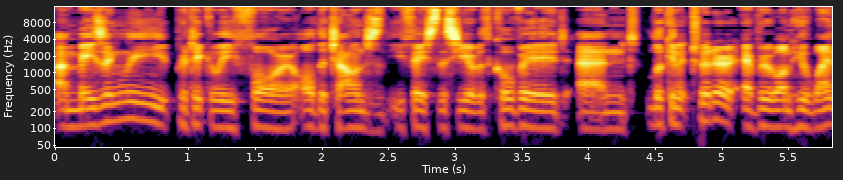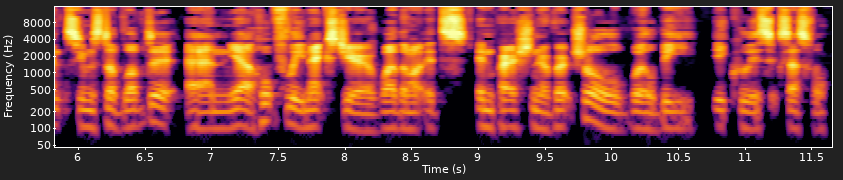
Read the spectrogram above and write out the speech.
amazingly, particularly for all the challenges that you faced this year with COVID. And looking at Twitter, everyone who went seems to have loved it. And yeah, hopefully next year, whether or not it's in person or virtual, will be equally successful.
